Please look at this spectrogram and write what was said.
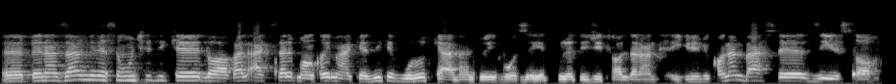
به نظر می‌رسه اون چیزی که لاقل اکثر بانک های مرکزی که ورود کردن توی حوزه پول دیجیتال دارن پیگیری می‌کنن بحث زیرساخت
